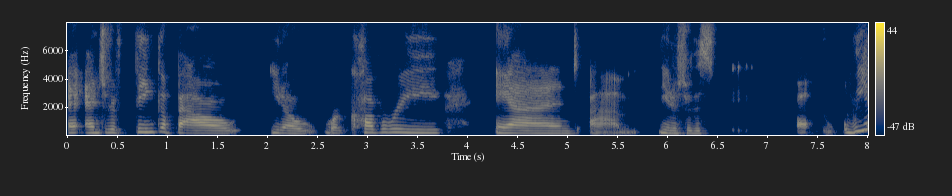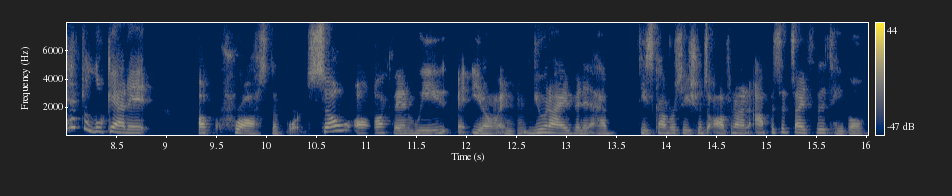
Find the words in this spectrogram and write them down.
and, and sort of think about, you know, recovery and, um, you know, so this, uh, we have to look at it across the board. So often we, you know, and you and I have been have these conversations often on opposite sides of the table.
